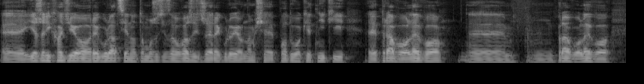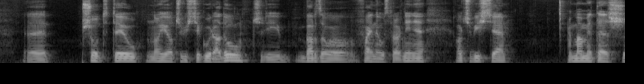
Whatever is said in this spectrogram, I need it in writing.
E, Jeżeli chodzi o regulację, no to możecie zauważyć, że regulują nam się podłokietniki e, prawo, lewo, e, mm, prawo, lewo, e, przód, tył, no i oczywiście góra, dół, czyli bardzo fajne usprawnienie. Oczywiście Mamy też,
